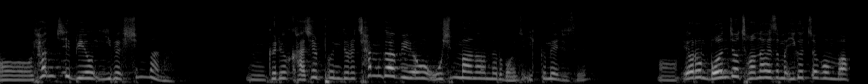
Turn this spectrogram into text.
어, 현지 비용 210만 원. 음, 그리고 가실 분들은 참가 비용 50만 원으로 먼저 입금해 주세요. 어, 여러분 먼저 전화해서 막 이것저것 막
